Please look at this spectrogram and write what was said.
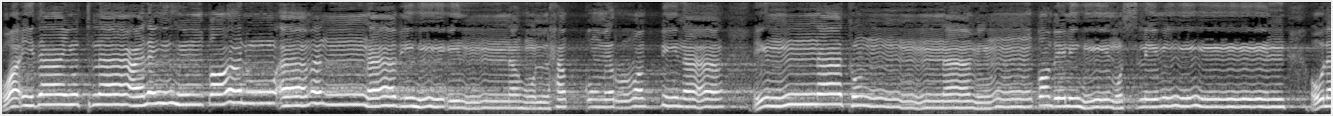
وَإِذَا يُتْلَى عَلَيْهِمْ قَالُوا آمَنَّا بِهِ إِنَّهُ الْحَقُّ مِنْ رَبِّنَا إِنَّا كُنَّا مِنْ قَبْلِهِ مُسْلِمِينَ أُولَئِكَ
